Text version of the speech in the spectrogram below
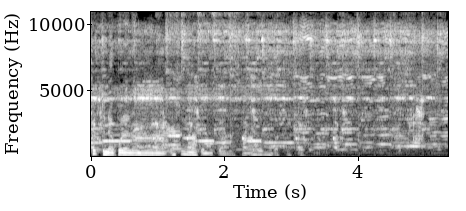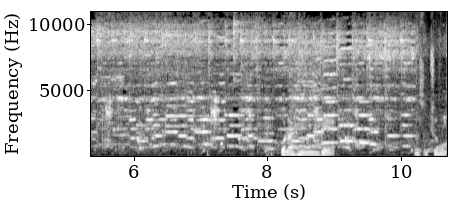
ちょっとね、これね、もうね、遅いなと思ったらね、3度も出してきたから。ここら辺で、よし、ちょうどいい。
